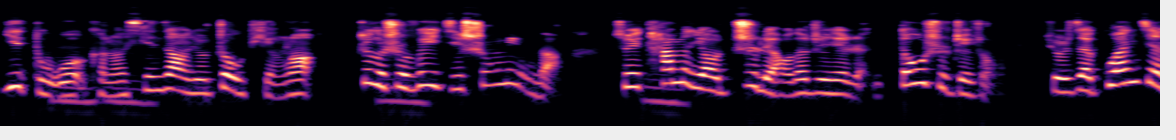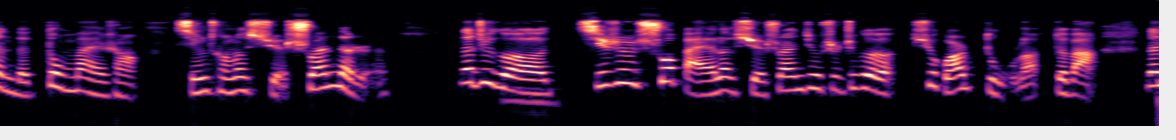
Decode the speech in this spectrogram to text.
一堵可能嗯心脏就骤停了，这个是嗯危及生命的。所以他嗯们要治疗的这些人都是这种，就是在关键的动脉上形成了血栓的人。那这个嗯其实说白了，血栓就是这个血管堵了，对吧？那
